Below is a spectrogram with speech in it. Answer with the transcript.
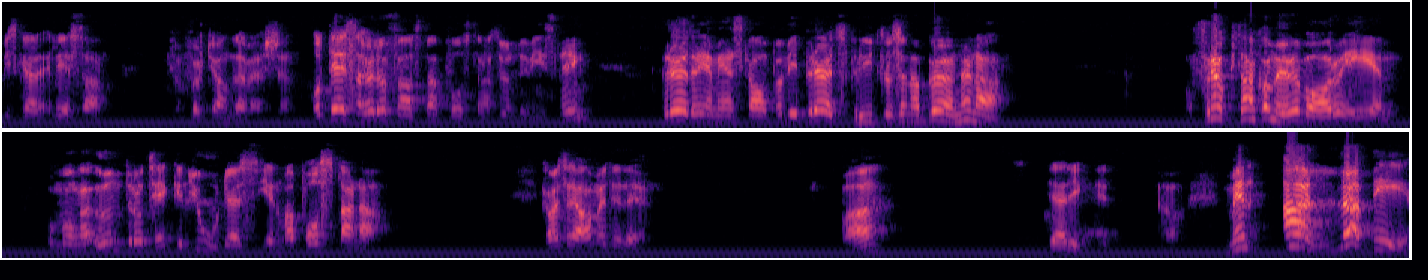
Vi ska läsa från 42 versen. Och dessa höll fast vid apostlarnas undervisning, brödragemenskapen vid brödsbrytelsen och bönerna. Och fruktan kom över var och en, och många under och tecken gjordes genom apostlarna. Kan vi säga amen till det? Va? Det är riktigt. Men alla de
